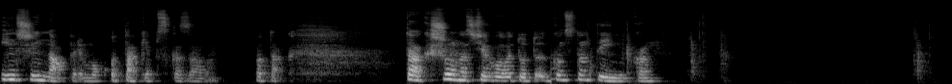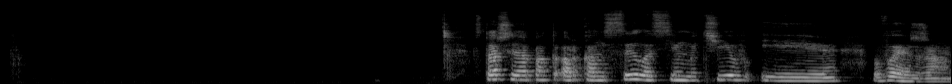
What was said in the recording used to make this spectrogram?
інший напрямок. Отак я б сказала. Отак. Так, що у нас чергове тут? Константинівка. Старший ар- ар- аркан сила, сім мечів і вежа.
